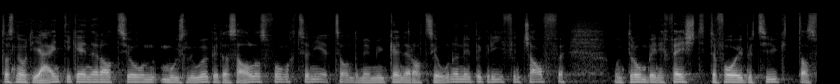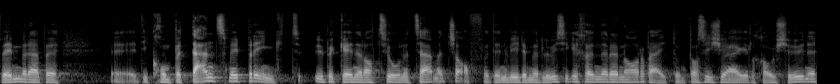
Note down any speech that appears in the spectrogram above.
dass nur die eine Generation muss schauen muss, dass alles funktioniert, sondern wir müssen generationenübergreifend arbeiten. Und darum bin ich fest davon überzeugt, dass wenn wir eben die Kompetenz mitbringt, über Generationen zusammenzuarbeiten, dann werden wir Lösungen können erarbeiten Und das ist ja eigentlich auch schön,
